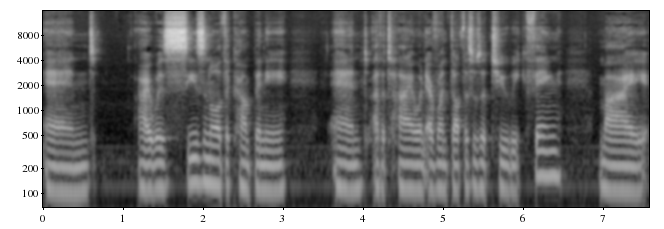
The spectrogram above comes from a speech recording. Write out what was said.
And I was seasonal at the company and at the time when everyone thought this was a two week thing, my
